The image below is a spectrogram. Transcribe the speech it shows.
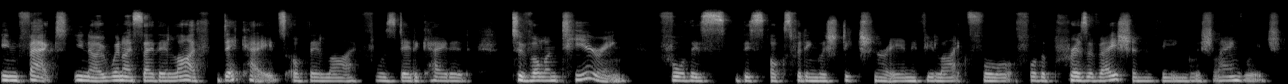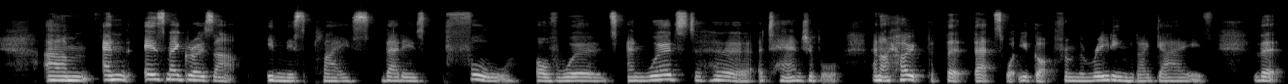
in fact you know when i say their life decades of their life was dedicated to volunteering for this this Oxford English Dictionary, and if you like, for for the preservation of the English language. Um, and Esme grows up in this place that is full of words, and words to her are tangible. And I hope that that's what you got from the reading that I gave. That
